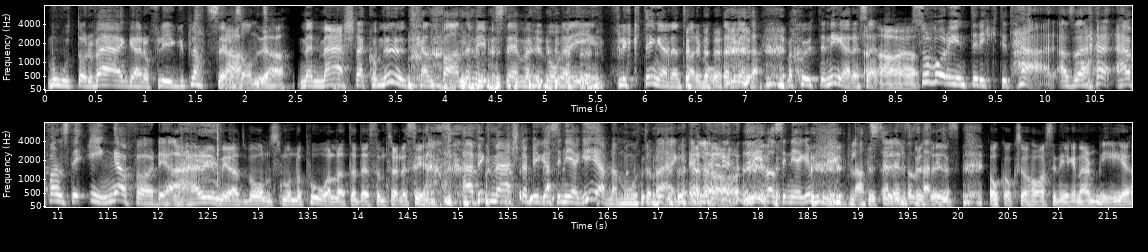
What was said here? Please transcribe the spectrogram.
motorvägar och flygplatser ja, och sånt. Ja. Men Märsta kommun kan fan mig bestämma hur många flyktingar den tar emot. Eller vet, man skjuter ner det sen. Så var det inte riktigt här. Alltså, här, här fanns det inga fördelar. här är ju mer att våldsmonopolet är decentraliserat. här fick Märsta bygga sin egen jävla motorväg. Eller driva sin egen flygplats. Precis, eller något precis. Liksom. Och också ha sin egen armé. Eh,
